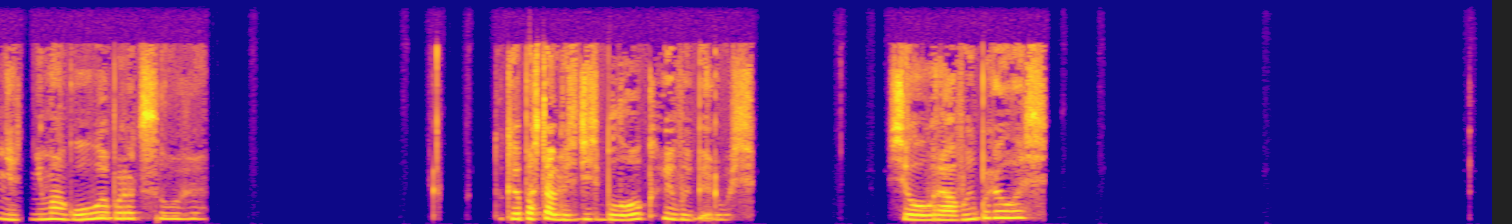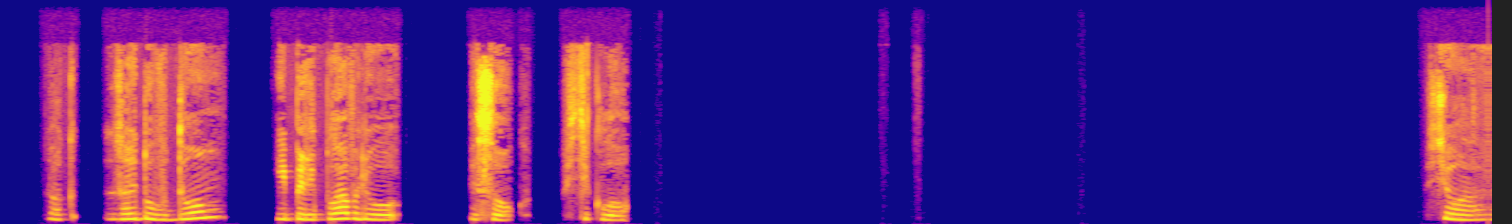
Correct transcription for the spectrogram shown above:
Нет, не могу выбраться уже. Так я поставлю здесь блок и выберусь. Все, ура, выбралась. Так, зайду в дом и переплавлю песок в стекло. Все,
